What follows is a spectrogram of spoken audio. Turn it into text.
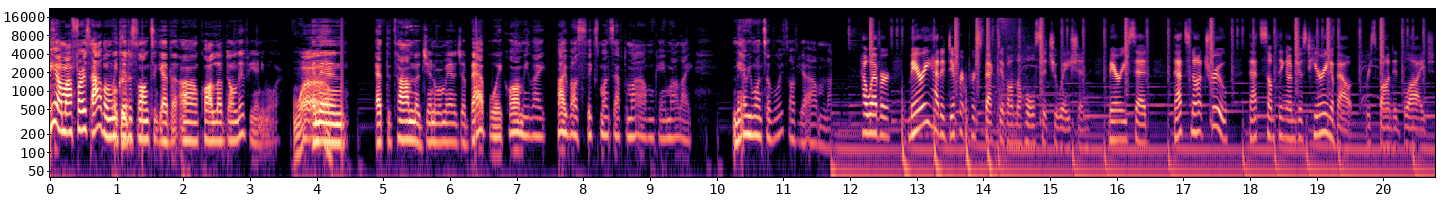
Yeah, on my first album, we Okay. did a song together um, called "Love Don't Live Here Anymore." Wow. And then at the time, the general manager, Bad Boy, called me like probably about six months after my album came out, like, "Mary wants her voice off your album. However, Mary had a different perspective on the whole situation. Mary said, That's not true. That's something I'm just hearing about, responded Blige.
